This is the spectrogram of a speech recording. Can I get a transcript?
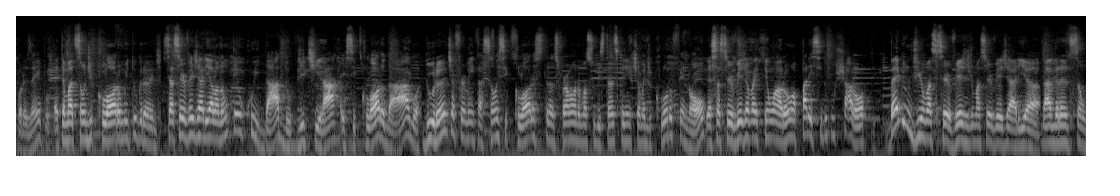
por exemplo, é ter uma adição de cloro muito grande. Se a cervejaria ela não tem o cuidado de tirar esse cloro da água, durante a fermentação, esse cloro se transforma numa substância que a gente chama de clorofenol. E essa cerveja vai ter um aroma parecido com xarope. Bebe um dia uma cerveja de uma cervejaria da Grande São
